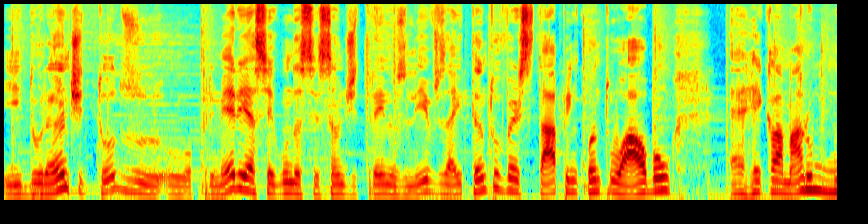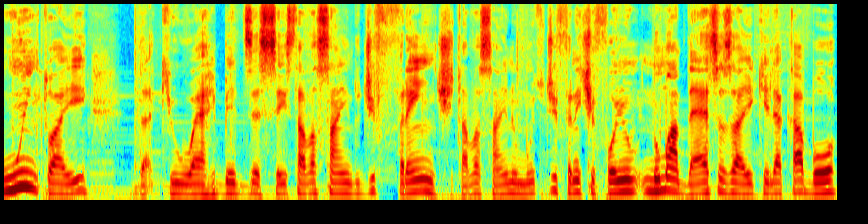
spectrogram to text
E durante todos o, o primeira e a segunda sessão de treinos livres, aí tanto o Verstappen quanto o Albon é, reclamaram muito aí da, que o RB16 estava saindo de frente, estava saindo muito de frente. Foi numa dessas aí que ele acabou.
